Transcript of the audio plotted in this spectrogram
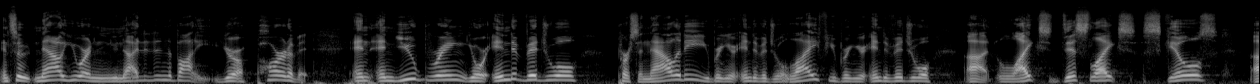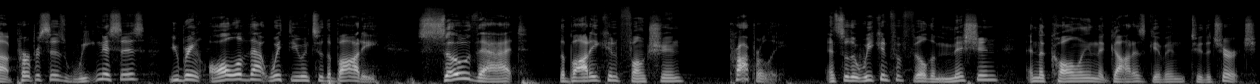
And so now you are united in the body. You're a part of it. And and you bring your individual personality, you bring your individual life, you bring your individual uh, likes, dislikes, skills, uh, purposes, weaknesses. You bring all of that with you into the body so that the body can function properly. and so that we can fulfill the mission and the calling that God has given to the church.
